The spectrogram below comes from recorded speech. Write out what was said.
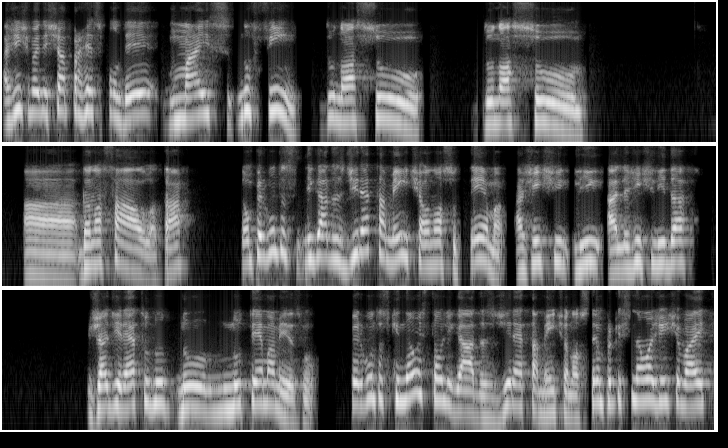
a gente vai deixar para responder mais no fim do nosso do nosso uh, da nossa aula, tá? Então, perguntas ligadas diretamente ao nosso tema, a gente, li, a gente lida já direto no, no, no tema mesmo. Perguntas que não estão ligadas diretamente ao nosso tema, porque senão a gente vai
